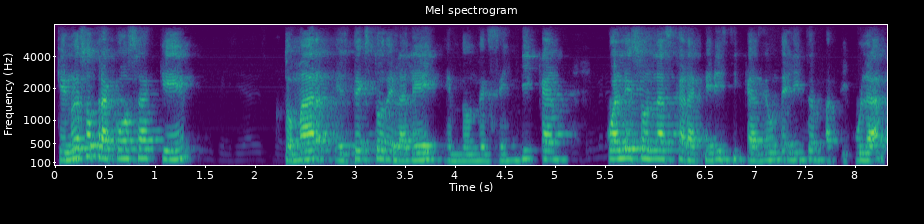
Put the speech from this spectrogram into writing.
que no es otra cosa que tomar el texto de la ley en donde se indican cuáles son las características de un delito en particular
